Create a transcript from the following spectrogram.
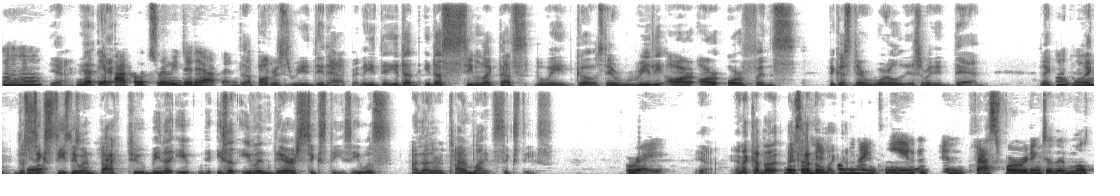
Mhm. yeah that the apocalypse really did happen. the apocalypse really did happen it, it, does- it does seem like that's the way it goes they really are are orphans because their world is already dead like Mhm, like the yeah. 60s they went back to may not e- is not even their 60s it was another timeline 60s right. Yeah and i kind of i kind of like that 2019, and fast forwarding to the mul-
